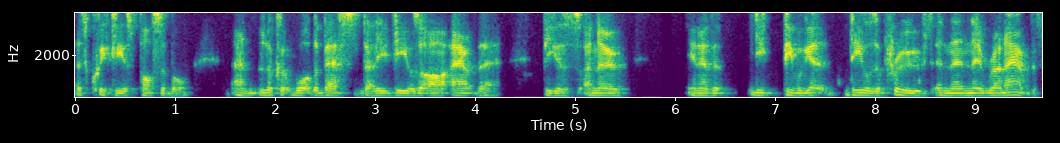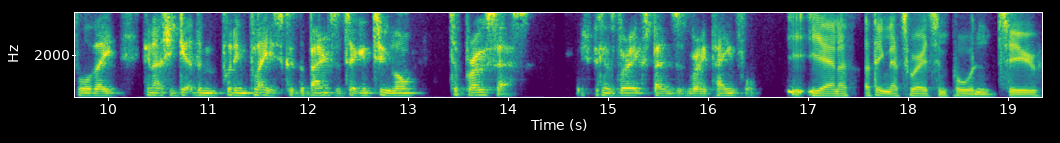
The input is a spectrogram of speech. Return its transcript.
as quickly as possible and look at what the best value deals are out there. Because I know, you know, that you, people get deals approved and then they run out before they can actually get them put in place because the banks are taking too long to process, which becomes very expensive and very painful. Yeah, and I, I think that's where it's important to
